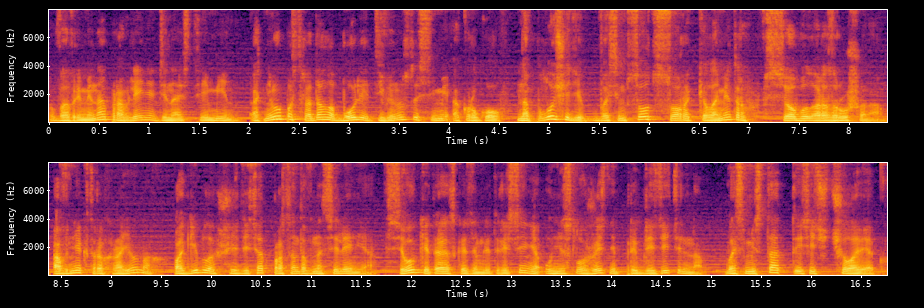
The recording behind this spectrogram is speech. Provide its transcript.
во времена правления династии Мин. От него пострадало более 97 округов. На площади 840 километров все было разрушено, а в некоторых районах погибло 60% населения. Всего китайское землетрясение унесло жизни приблизительно 800 тысяч человек.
